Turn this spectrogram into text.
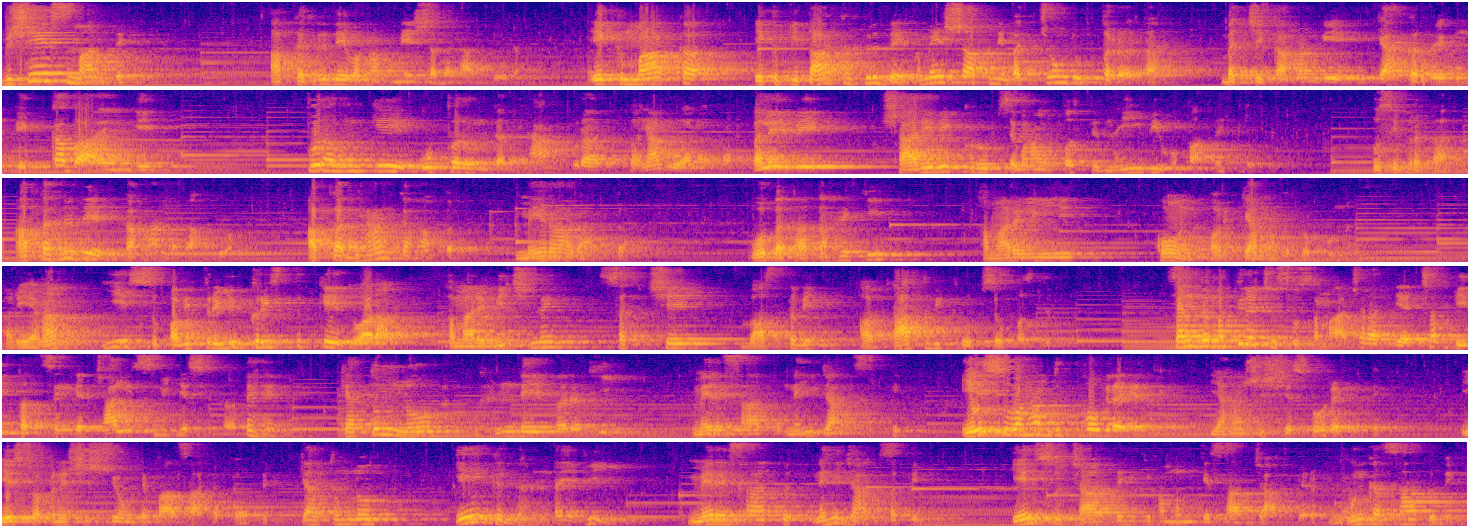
विशेष मानते हैं, आपका हृदय वहाँ हमेशा बना देगा एक माँ का, एक पिता का हृदय हमेशा अपने बच्चों के ऊपर रहता है। बच्चे कहांगे, क्या कर रहे होंगे? कब आएँगे? पूरा उनके ऊपर उनका ध्यान पूरा बना हुआ रहता है। भले भी शारीरिक रूप से वहाँ उपस्थित नहीं भी हो पाते तो। उसी प्रकार, आपका हृदय कहाँ लगा हुआ? आपका ध्यान कहाँ पर? मेरा आपका वो बताता है कि हमारे लिए कौन और क्या महत्वपूर्ण है। और यहाँ, ये सुपवित्र युक्रिस्त के द्वारा हमारे बीच में सच्चे, वास्तविक और तात्विक रूप से उपस्थित संत मतिर सुसमाचार अध्याय छब्बीस पद संख्या चालीस में ये कहते हैं। क्या तुम लोग घंटे पर भी मेरे साथ नहीं जा सकते? यीशु वहाँ दुख भोग रहे थे, यहाँ शिष्य सो रहे थे। यीशु अपने शिष्यों के पास आकर कहते, क्या तुम लोग एक घंटे भी मेरे साथ नहीं जाग सके यीशु चाहते हैं कि हम उनके साथ जागते रहें उनका साथ दें।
